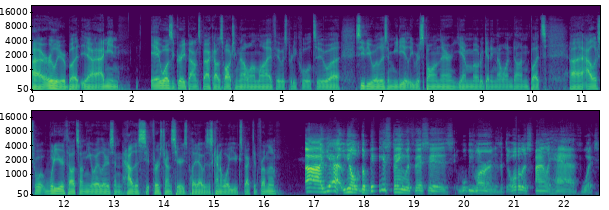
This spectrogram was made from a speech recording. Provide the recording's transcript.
uh, earlier. But yeah, I mean it was a great bounce back. I was watching that one live. It was pretty cool to uh, see the Oilers immediately respond there. Yamamoto getting that one done. But uh, Alex, what, what, are your thoughts on the Oilers and how this first round series played out? Was this kind of what you expected from them? Uh yeah, you know the biggest thing with this is what we learned is that the Oilers finally have what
